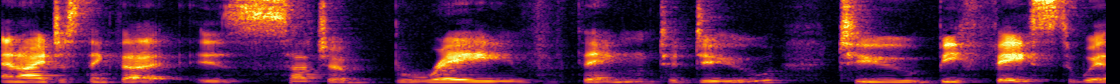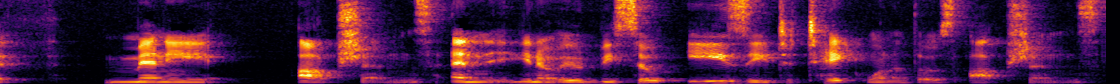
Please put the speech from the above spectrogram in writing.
And I just think that is such a brave thing to do to be faced with many options. And, you know, it would be so easy to take one of those options,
